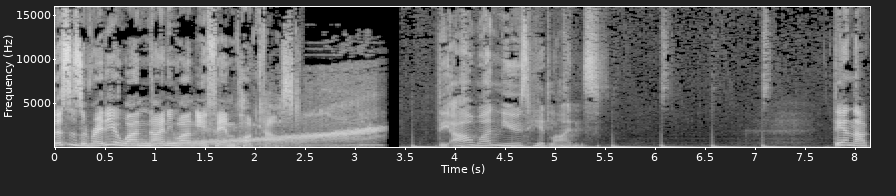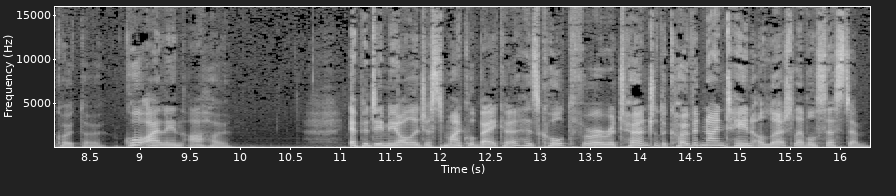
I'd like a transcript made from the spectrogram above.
This is a Radio One 91 FM podcast. The R1 News headlines. Tēnā koutou, ko Eileen Aho. Epidemiologist Michael Baker has called for a return to the COVID 19 alert level system,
